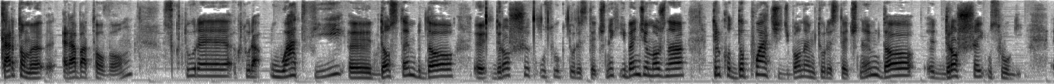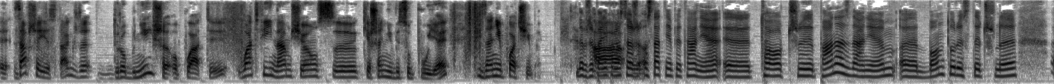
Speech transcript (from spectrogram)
kartą rabatową, z które, która ułatwi dostęp do droższych usług turystycznych i będzie można tylko dopłacić bonem turystycznym do droższej usługi. Zawsze jest tak, że drobniejsze opłaty łatwiej nam się z kieszeni wysupuje i za nie płacimy. Dobrze, panie A... profesorze, ostatnie pytanie. Y, to czy pana zdaniem y, bon turystyczny y,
